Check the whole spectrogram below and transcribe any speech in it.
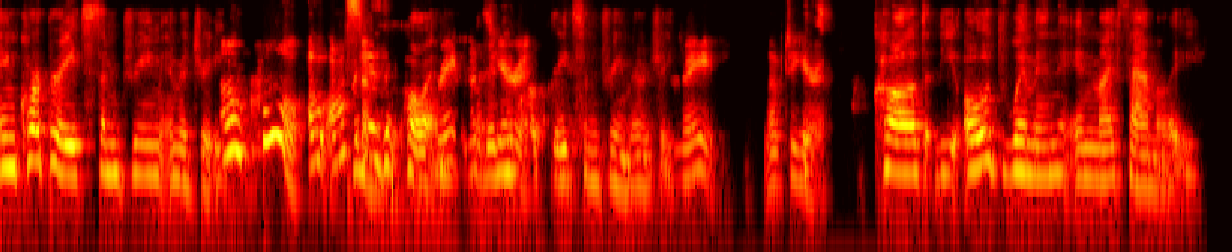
incorporates some dream imagery. Oh, cool. Oh, awesome. It is a poem. Great. Let's it hear incorporates it. some dream imagery. Great. Love to hear it's it. Called The Old Women in My Family.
